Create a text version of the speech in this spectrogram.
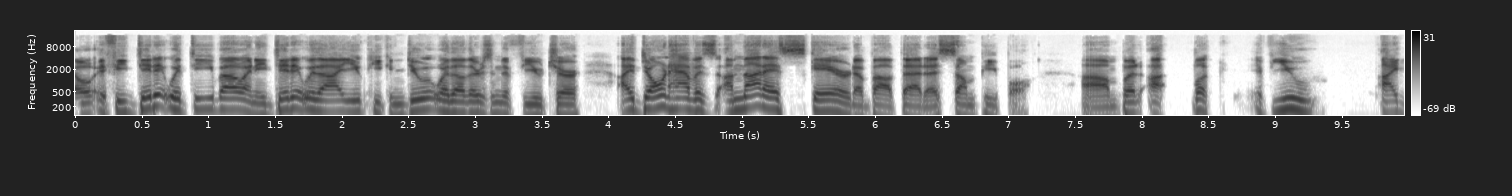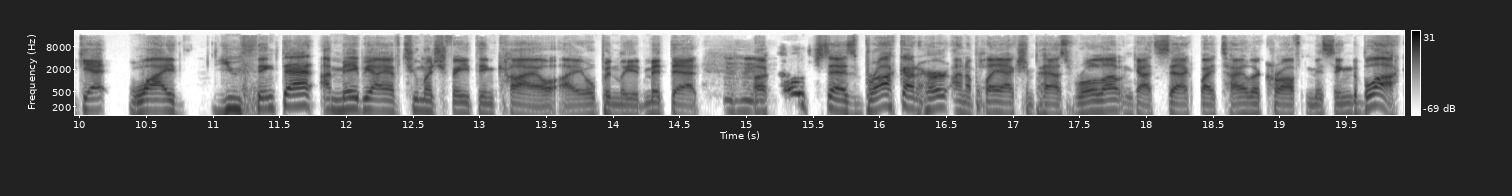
So if he did it with Deebo and he did it with Aiyuk, he can do it with others in the future. I don't have as I'm not as scared about that as some people. Um, but uh, look, if you, I get why you think that. Uh, maybe I have too much faith in Kyle. I openly admit that. Mm-hmm. A coach says Brock got hurt on a play action pass rollout and got sacked by Tyler Kroft missing the block.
